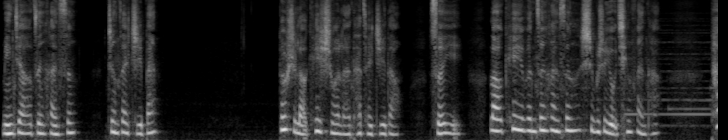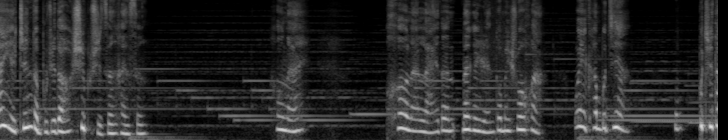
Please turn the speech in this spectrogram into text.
名叫曾汉森，正在值班。都是老 K 说了，他才知道。所以老 K 问曾汉森是不是有侵犯他，他也真的不知道是不是曾汉森。后来，后来来的那个人都没说话，我也看不见，知道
